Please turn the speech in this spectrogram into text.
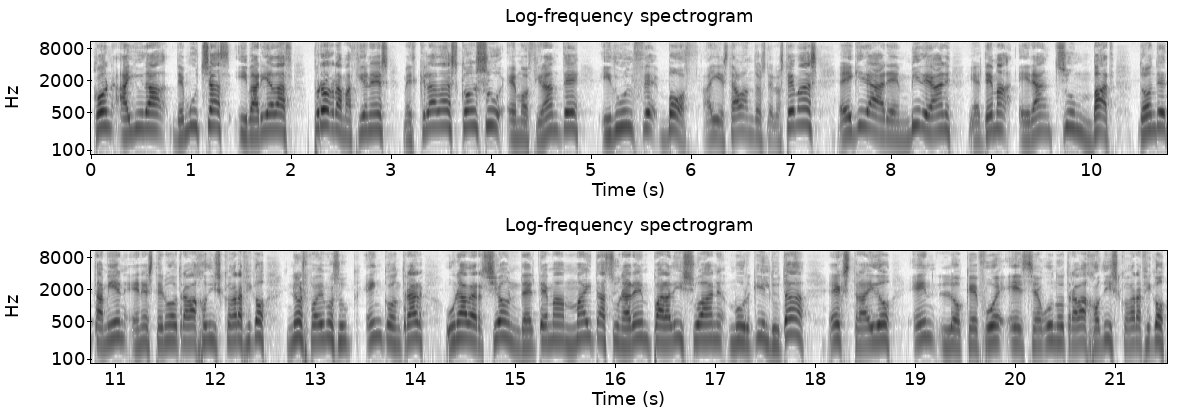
con ayuda de muchas y variadas programaciones mezcladas con su emocionante y dulce voz. Ahí estaban dos de los temas, en Videan y el tema Eran Chumbat, donde también en este nuevo trabajo discográfico nos podemos encontrar una versión del tema Maita Sunaren Paradisuan Murkil Duta, extraído en lo que fue el segundo trabajo discográfico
